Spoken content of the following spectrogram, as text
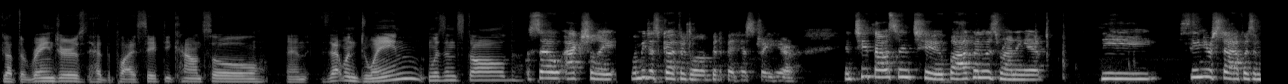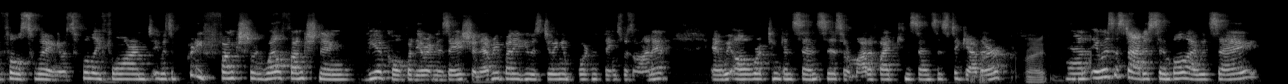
Got the Rangers, had the Playa Safety Council, and is that when Dwayne was installed? So actually, let me just go through a little bit of a history here. In 2002, Bogman was running it. The senior staff was in full swing. It was fully formed. It was a pretty functional, well-functioning vehicle for the organization. Everybody who was doing important things was on it, and we all worked in consensus or modified consensus together. Right. And it was a status symbol, I would say.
